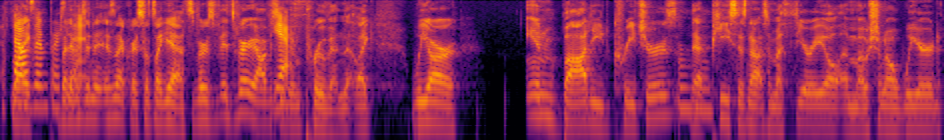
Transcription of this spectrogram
a Like, thousand But percent. isn't, it, isn't that crazy? So it's like, yeah, it's very, it's very obviously Yes. been proven that like we are embodied creatures. Mm-hmm. That peace is not some ethereal, emotional, weird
